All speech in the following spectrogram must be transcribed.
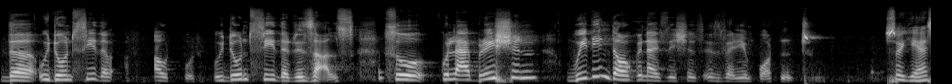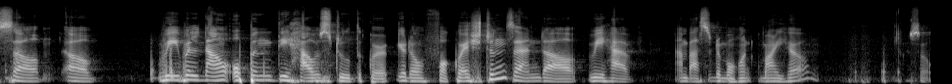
the, we don't see the output. We don't see the results. So collaboration within the organizations is very important. So yes, uh, uh, we will now open the house to the, you know, for questions, and uh, we have Ambassador Mohan Kumar here. So.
